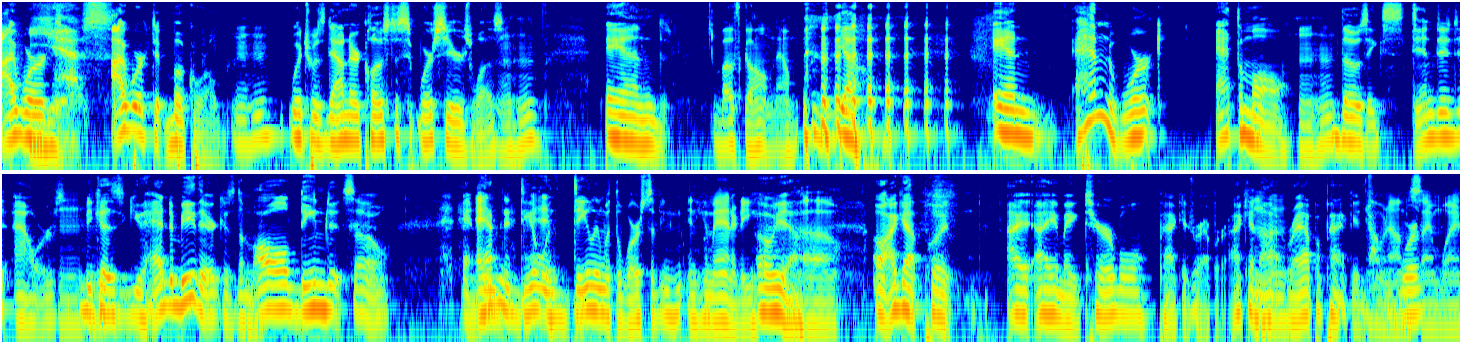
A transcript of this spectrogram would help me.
I worked. yes, I worked at Book World, mm-hmm. which was down there close to where Sears was, and both gone now. yeah, and having to work at the mall Mm-hmm. those extended hours because you had to be there because the mall deemed it so, and, having to deal and with dealing with the worst of in, in humanity. oh yeah, Uh, oh I got put. I, I am a terrible package wrapper. I cannot wrap a package. oh no, worth- the same way.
